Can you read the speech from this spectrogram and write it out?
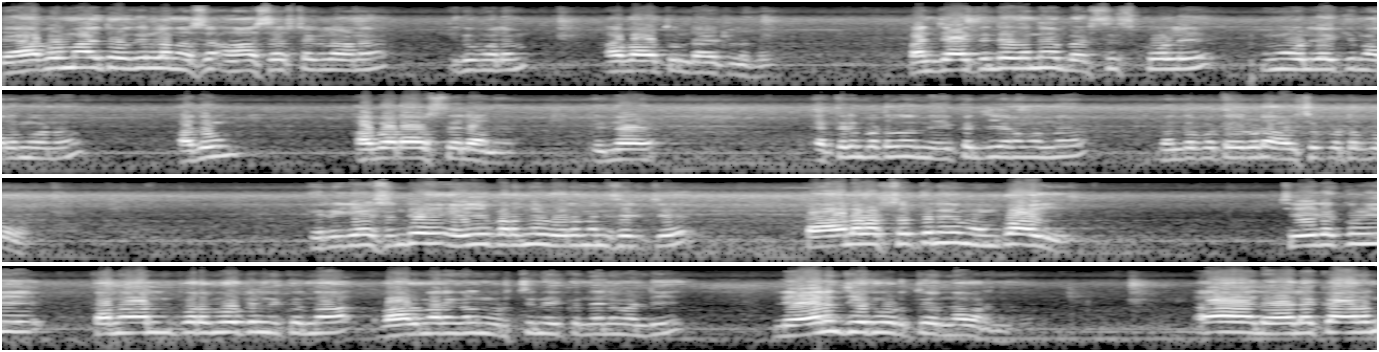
വ്യാപകമായ തോതിലുള്ള നശ നാശനഷ്ടങ്ങളാണ് ഇതുമൂലം ആ ഭാഗത്തുണ്ടായിട്ടുള്ളത്. പഞ്ചായത്തിന്റെ തന്നെ ബഡ്സ് സ്കൂളിൽ മുകളിലേക്ക് മരം വീണ് അതും അപകടാവസ്ഥയിലാണ് പിന്നെ എത്രയും പെട്ടെന്ന് നീക്കം ചെയ്യണമെന്ന് ബന്ധപ്പെട്ടവരോട് ആവശ്യപ്പെട്ടപ്പോൾ ഇറിഗേഷന്റെ ഈ പറഞ്ഞ വിവരമനുസരിച്ച് കാലവർഷത്തിന് മുമ്പായി ചീരക്കുഴി കനാലിന് പുറമ്പോക്കിൽ നിൽക്കുന്ന വാൾമരങ്ങൾ മുറിച്ചു നീക്കുന്നതിന് വേണ്ടി ലേലം ചെയ്തു കൊടുത്തു എന്നാണ് പറഞ്ഞത്. ആ ലേലക്കാരൻ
